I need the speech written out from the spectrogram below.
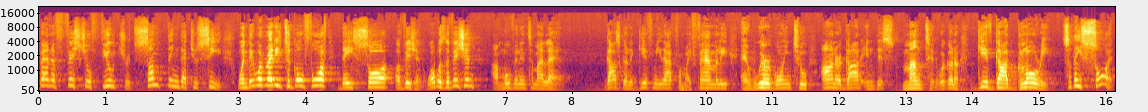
beneficial future. It's something that you see. When they were ready to go forth, they saw a vision. What was the vision? I'm moving into my land. God's going to give me that for my family, and we're going to honor God in this mountain. We're going to give God glory. So they saw it,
